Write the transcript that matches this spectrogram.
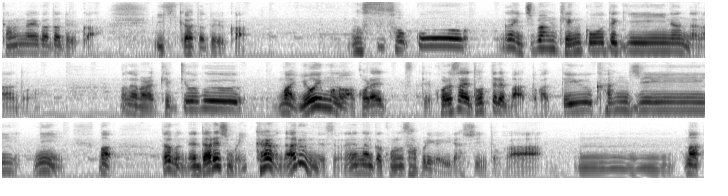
考え方というか生き方というかそこが一番健康的なんだなと、まあ、だから結局まあ良いものはこれっつってこれさえ取ってればとかっていう感じにまあ多分ね誰しも一回はなるんですよね。なんかこのサプリがいいらしいとか。うん。ま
